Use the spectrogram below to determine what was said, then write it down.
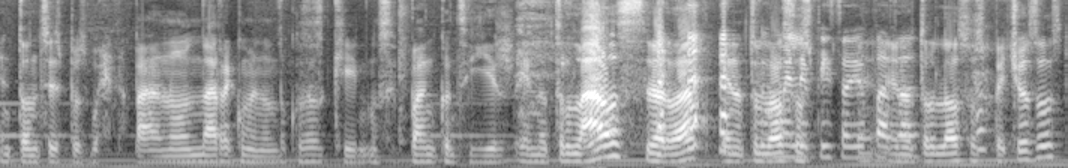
Entonces, pues bueno, para no andar recomendando cosas que no se puedan conseguir en otros lados, ¿verdad? En otros, lados, en otros lados sospechosos.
